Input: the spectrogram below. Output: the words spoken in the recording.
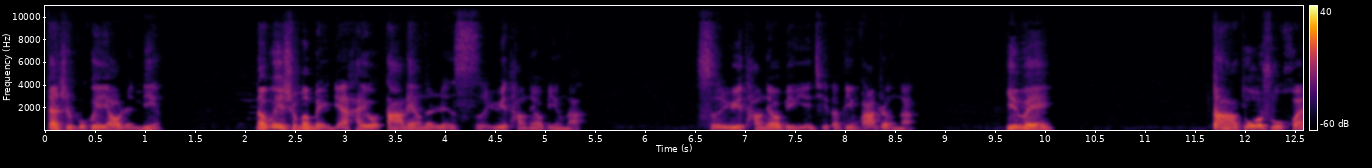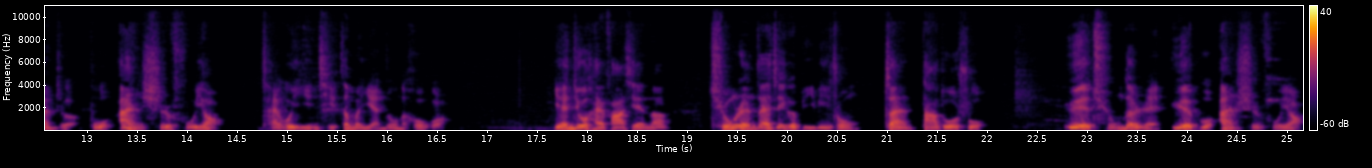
但是不会要人命。那为什么每年还有大量的人死于糖尿病呢？死于糖尿病引起的并发症呢？因为大多数患者不按时服药，才会引起这么严重的后果。研究还发现呢，穷人在这个比例中占大多数。越穷的人越不按时服药，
